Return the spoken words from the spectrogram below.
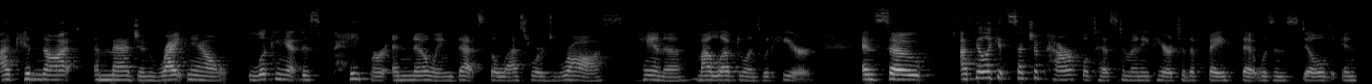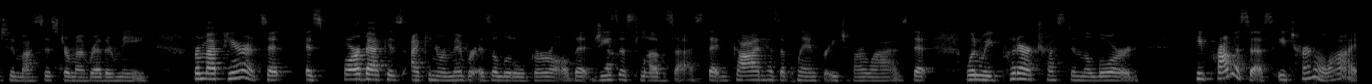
I could not imagine right now looking at this paper and knowing that's the last words Ross, Hannah, my loved ones would hear. And so I feel like it's such a powerful testimony, Tara, to the faith that was instilled into my sister, my brother, me, from my parents at as far back as I can remember as a little girl, that Jesus loves us, that God has a plan for each of our lives, that when we put our trust in the Lord, He promised us eternal life.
